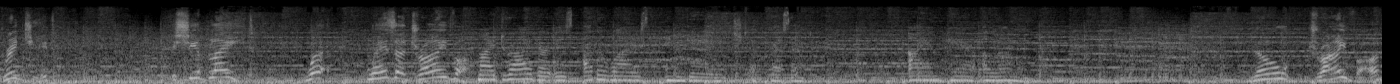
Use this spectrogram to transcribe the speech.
Brigid? Is she a blade? Where, where's her driver? My driver is otherwise engaged at present. I am here alone. No driver?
